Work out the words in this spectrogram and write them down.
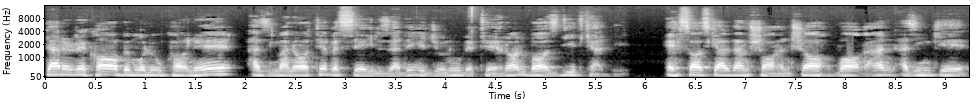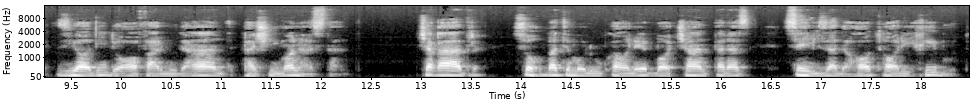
در رکاب ملوکانه از مناطق سیل زده جنوب تهران بازدید کردیم. احساس کردم شاهنشاه واقعا از اینکه زیادی دعا فرمودهاند پشیمان هستند. چقدر صحبت ملوکانه با چند تن از سیل زده ها تاریخی بود.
